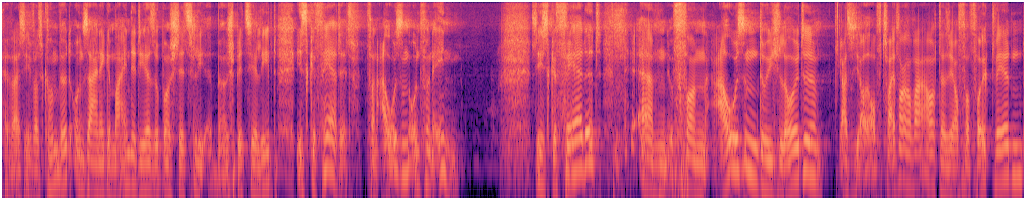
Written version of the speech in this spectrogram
er weiß nicht, was kommen wird. Und seine Gemeinde, die er so speziell liebt, ist gefährdet von außen und von innen. Sie ist gefährdet ähm, von außen durch Leute, also auf zweifacher war auch, dass sie auch verfolgt werden.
